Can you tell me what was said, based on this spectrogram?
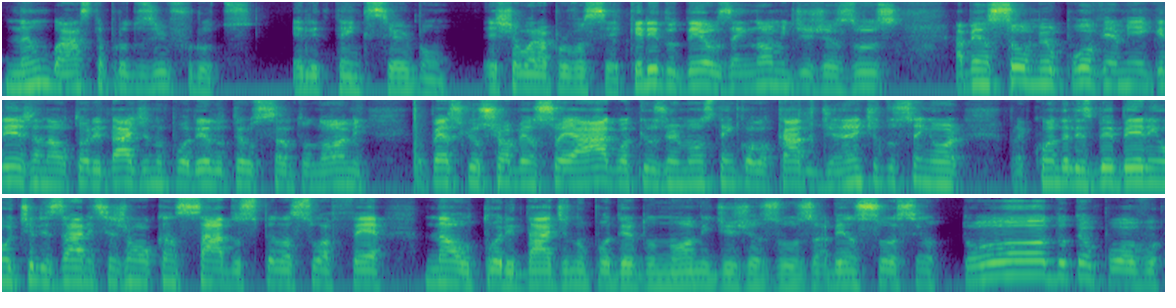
Não basta produzir frutos, ele tem que ser bom. Deixa eu orar por você. Querido Deus, em nome de Jesus, abençoa o meu povo e a minha igreja na autoridade e no poder do teu santo nome. Eu peço que o Senhor abençoe a água que os irmãos têm colocado diante do Senhor, para que quando eles beberem ou utilizarem, sejam alcançados pela sua fé na autoridade e no poder do nome de Jesus. Abençoa, Senhor, todo o teu povo,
